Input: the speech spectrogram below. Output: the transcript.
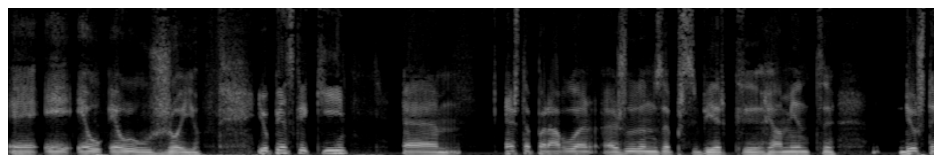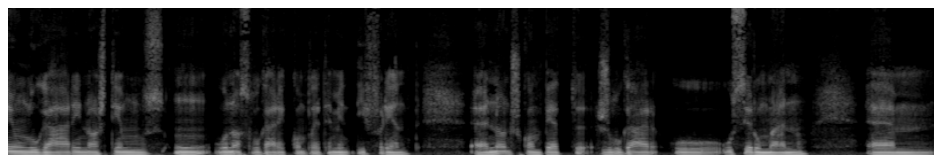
é, é, é, o, é o joio. Eu penso que aqui esta parábola ajuda-nos a perceber que realmente Deus tem um lugar e nós temos um. O nosso lugar é completamente diferente. Uh, não nos compete julgar o, o ser humano, um,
